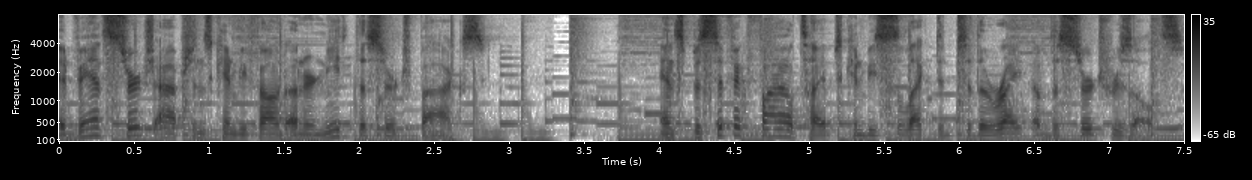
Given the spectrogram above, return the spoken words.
Advanced search options can be found underneath the search box, and specific file types can be selected to the right of the search results.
